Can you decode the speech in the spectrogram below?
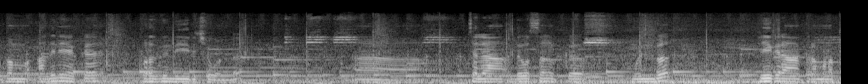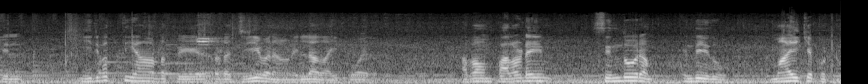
അപ്പം അതിനെയൊക്കെ പ്രതിനിധീകരിച്ചുകൊണ്ട് ചില ദിവസങ്ങൾക്ക് മുൻപ് ഭീകരാക്രമണത്തിൽ ഇരുപത്തിയാറ് പേരുടെ ജീവനാണ് ഇല്ലാതായി പോയത്. അപ്പം പലരുടെയും സിന്ദൂരം എന്ത് ചെയ്തു? മായിക്കപ്പെട്ടു.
